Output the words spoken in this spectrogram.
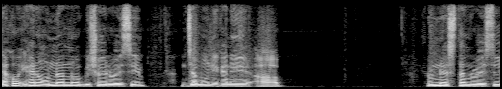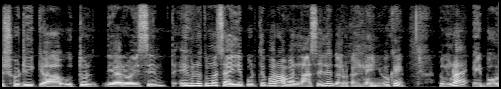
দেখো, এখানে অন্যান্য বিষয় রয়েছে। যেমন এখানে আহ, শূন্যস্থান রয়েছে সঠিক উত্তর দেওয়া রয়েছে। তো এগুলো তোমরা চাইলে পড়তে পারো আবার না চাইলে দরকার নেই ওকে? তোমরা এই বহু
